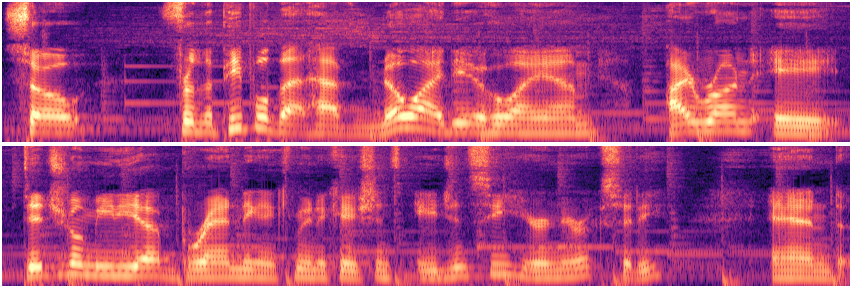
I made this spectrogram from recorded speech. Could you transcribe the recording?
So for the people that have no idea who I am, I run a digital media branding and communications agency here in New York City, and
